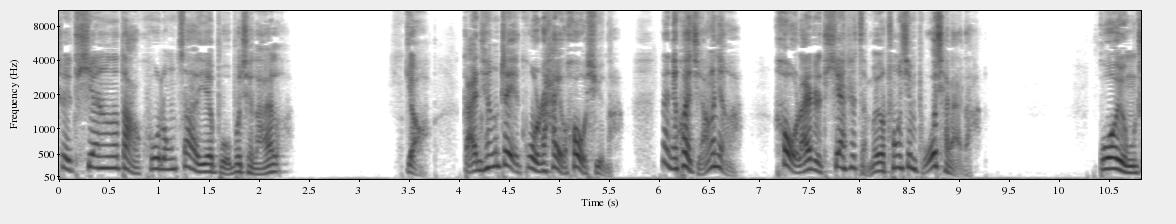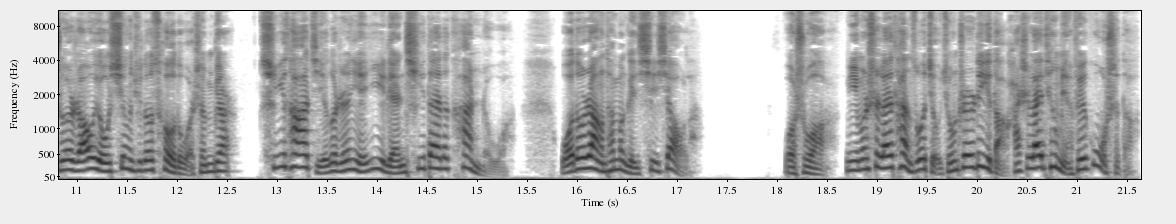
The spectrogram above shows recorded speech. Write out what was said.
这天上的大窟窿再也补不起来了。哟，感情这故事还有后续呢？那你快讲讲啊！后来这天是怎么又重新补起来的？郭永哲饶有兴趣的凑到我身边，其他几个人也一脸期待的看着我，我都让他们给气笑了。我说：“你们是来探索九雄之地的，还是来听免费故事的？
